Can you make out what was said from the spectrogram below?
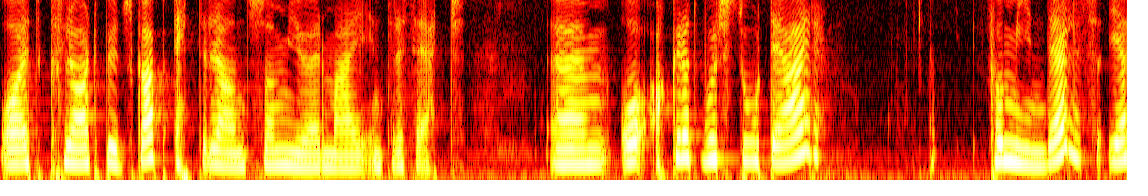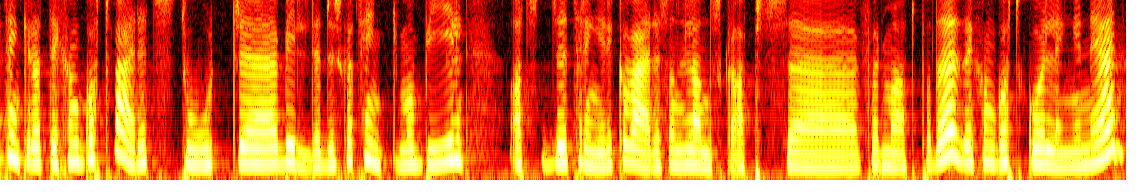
og et klart budskap, et eller annet som gjør meg interessert. Um, og akkurat hvor stort det er For min del, jeg tenker at det kan godt være et stort uh, bilde. Du skal tenke mobil. At det trenger ikke å være sånn landskapsformat uh, på det. Det kan godt gå lenger ned.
